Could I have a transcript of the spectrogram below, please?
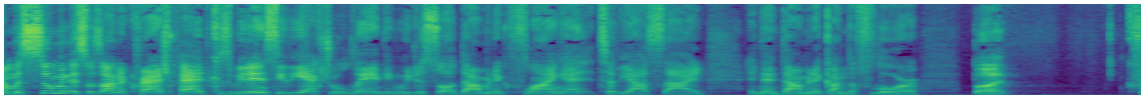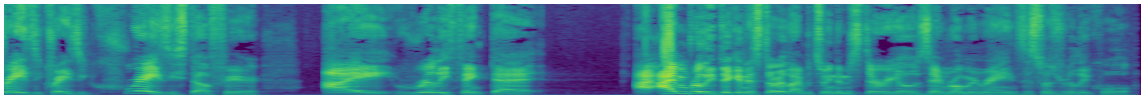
I'm assuming this was on a crash pad because we didn't see the actual landing. We just saw Dominic flying at, to the outside and then Dominic on the floor. But crazy, crazy, crazy stuff here. I really think that I, am really digging the storyline between the Mysterios and Roman Reigns. This was really cool.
